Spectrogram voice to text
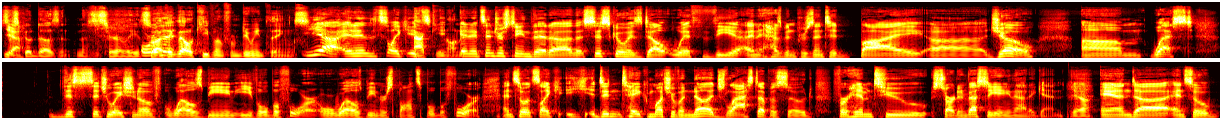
Yeah. Cisco doesn't necessarily. Or so I think that'll keep him from doing things. Yeah, and it's like it's Acting on and it. it's interesting that uh, that Cisco has dealt with the and it has been presented by uh, Joe um, West this situation of Wells being evil before or Wells being responsible before. And so it's like it didn't take much of a nudge last episode for him to start investigating that again. Yeah. And uh and so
